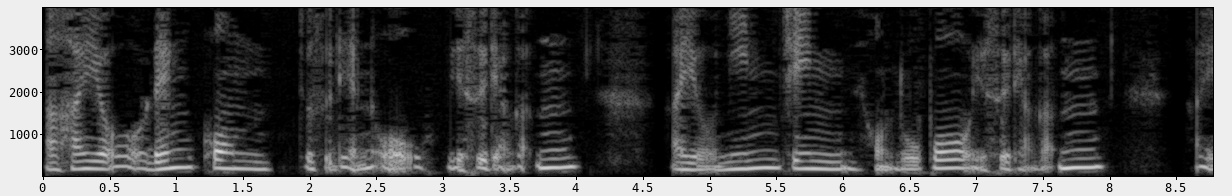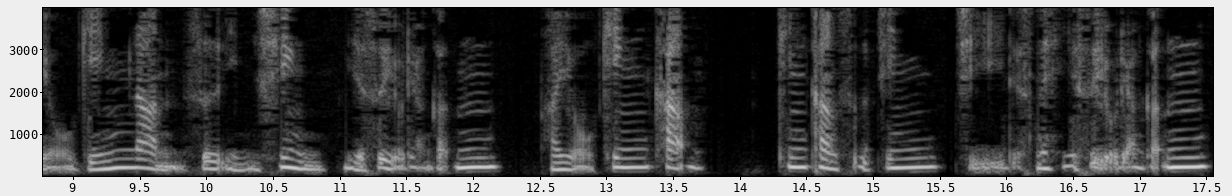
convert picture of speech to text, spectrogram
啊，还有莲空。就是莲藕也是两个嗯，还有宁金红萝卜也是两个嗯，还有银兰是银杏也是有两个嗯，还有 king can king can 是金桔的呢，也是有两个嗯，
